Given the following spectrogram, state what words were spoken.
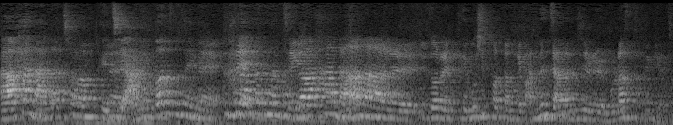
아 하나하나처럼 되지 네. 않은 건 선생님. 네, 그 근데 하나하나 제가 하나하나를 이거를 되고 싶었던 게 맞는지 안 맞는지를 몰라서 대표님이었죠.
